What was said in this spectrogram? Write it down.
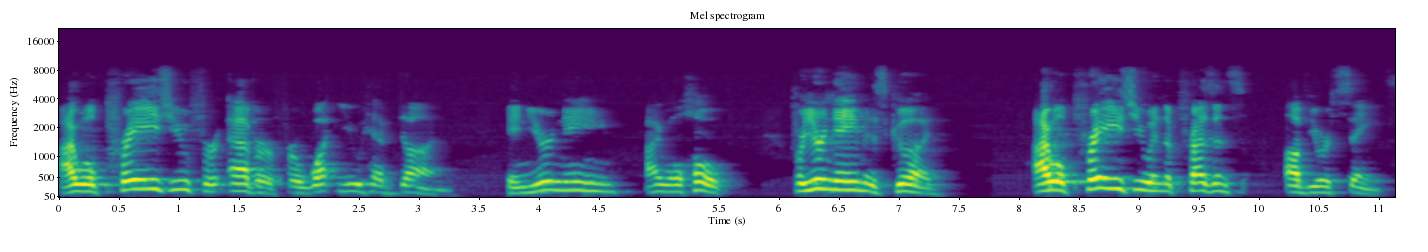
I will praise you forever for what you have done. In your name I will hope, for your name is good. I will praise you in the presence of your saints.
